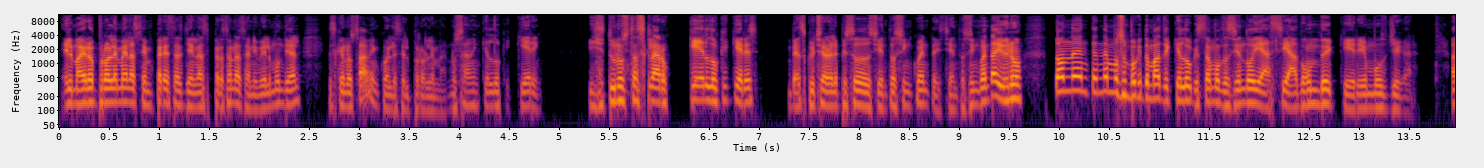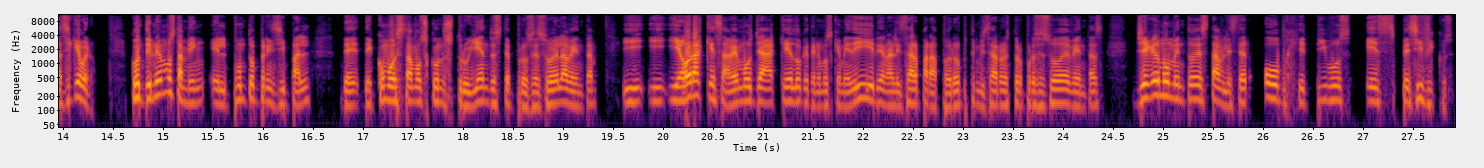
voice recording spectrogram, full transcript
El mayor problema en las empresas y en las personas a nivel mundial es que no saben cuál es el problema, no saben qué es lo que quieren. Y si tú no estás claro qué es lo que quieres, ve a escuchar el episodio 150 y 151, donde entendemos un poquito más de qué es lo que estamos haciendo y hacia dónde queremos llegar. Así que bueno, continuemos también el punto principal de, cómo estamos construyendo este proceso de la venta y, y, ahora que sabemos ya qué es lo que tenemos que medir y analizar para poder optimizar nuestro proceso de ventas, llega el momento de establecer objetivos específicos.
